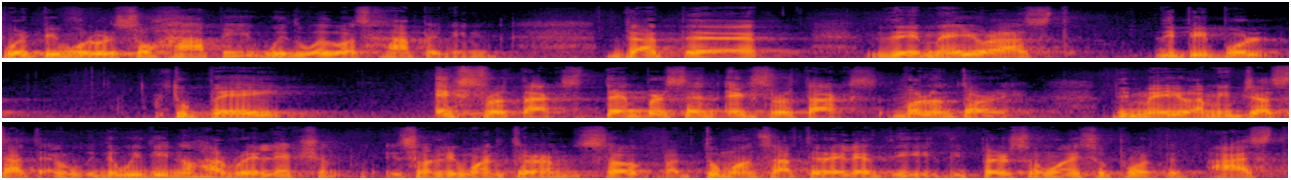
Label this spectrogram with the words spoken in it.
where people were so happy with what was happening that uh, the mayor asked the people to pay extra tax, 10% extra tax, voluntary. The mayor, I mean, just after, we did not have re-election. It's only one term. So, but two months after I left, the, the person who I supported asked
